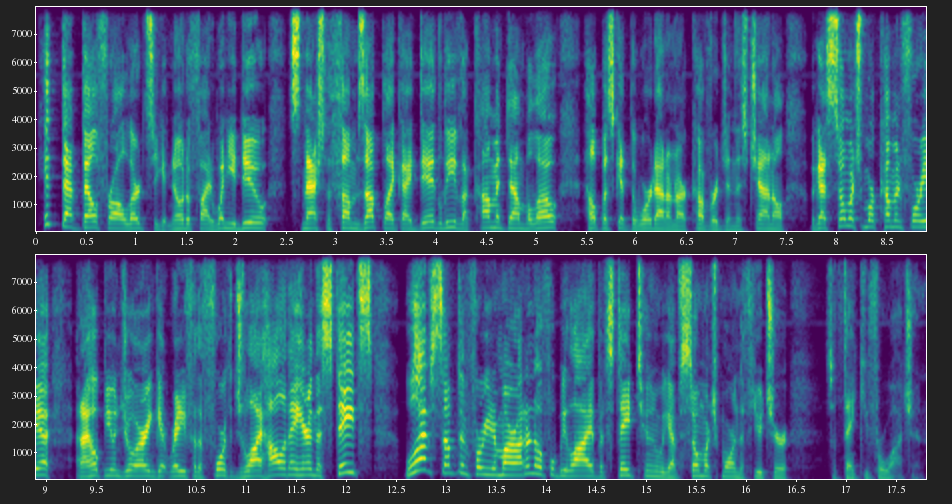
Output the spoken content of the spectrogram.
hit that bell for all alerts so you get notified when you do. Smash the thumbs up like I did. Leave a comment down below. Help us get the word out on our coverage in this channel. We got so much more coming for you, and I hope you enjoy and get ready for the 4th of July holiday here in the States. We'll have something for you tomorrow. I don't know if we'll be live, but stay tuned. We have so much more in the future. So thank you for watching.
